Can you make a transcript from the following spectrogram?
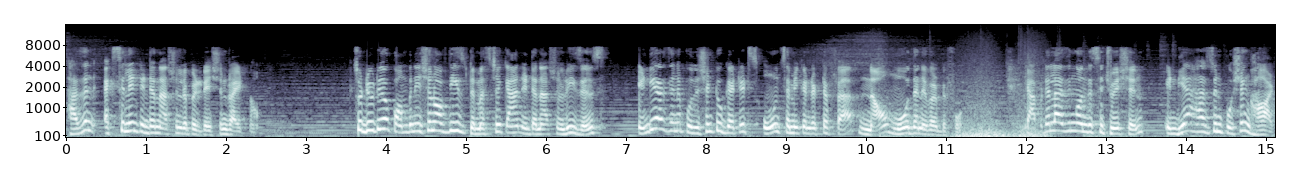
has an excellent international reputation right now. So due to a combination of these domestic and international reasons, India is in a position to get its own semiconductor fab now more than ever before. Capitalizing on this situation, India has been pushing hard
